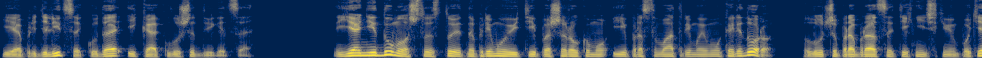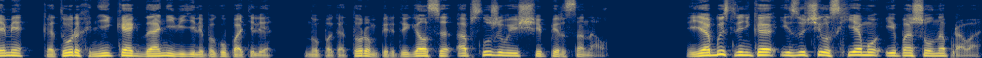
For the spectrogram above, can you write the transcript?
и определиться, куда и как лучше двигаться. Я не думал, что стоит напрямую идти по широкому и просматриваемому коридору. Лучше пробраться техническими путями, которых никогда не видели покупатели, но по которым передвигался обслуживающий персонал. Я быстренько изучил схему и пошел направо.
